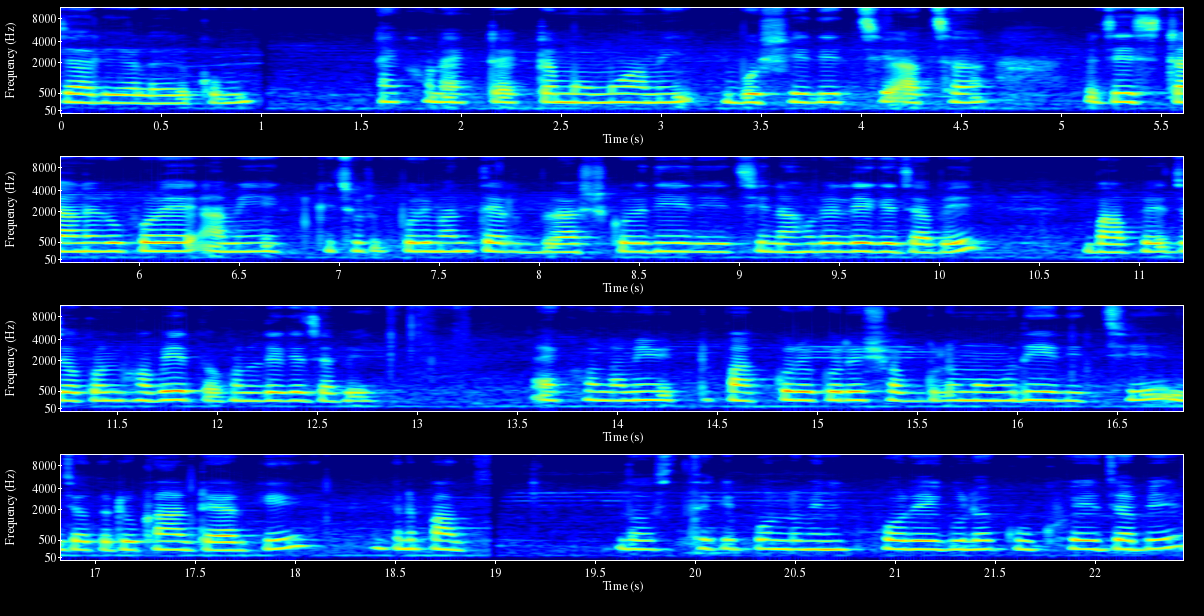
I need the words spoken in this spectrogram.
জালিয়ালা এরকম। এখন একটা একটা মোমো আমি বসিয়ে দিচ্ছি। আচ্ছা ওই যে স্ট্যান্ডের উপরে আমি কিছু পরিমাণ তেল ব্রাশ করে দিয়ে দিয়েছি, না হলে লেগে যাবে। বাপে যখন হবে তখন লেগে যাবে। এখন আমি একটু পাক করে করে সবগুলো মোমো দিয়ে দিচ্ছি, যতটুকু আটে আর কি। এখানে পাঁচ দশ থেকে পনেরো মিনিট পরে এগুলো কুক হয়ে যাবে।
